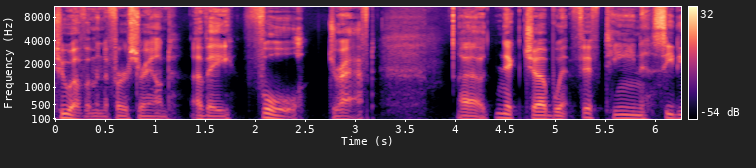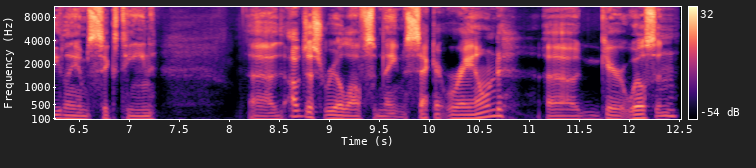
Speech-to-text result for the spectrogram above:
two of them in the first round of a full draft. Uh, Nick Chubb went 15, CeeDee Lamb 16. Uh, I'll just reel off some names. Second round, uh, Garrett Wilson,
